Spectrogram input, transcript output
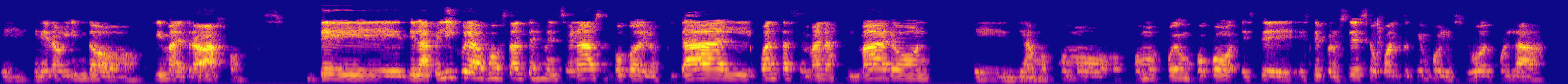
eh, genera un lindo clima de trabajo. De, la película, vos antes mencionabas un poco del hospital, cuántas semanas filmaron, eh, digamos, cómo, cómo fue un poco este, este proceso, cuánto tiempo les llevó después la,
